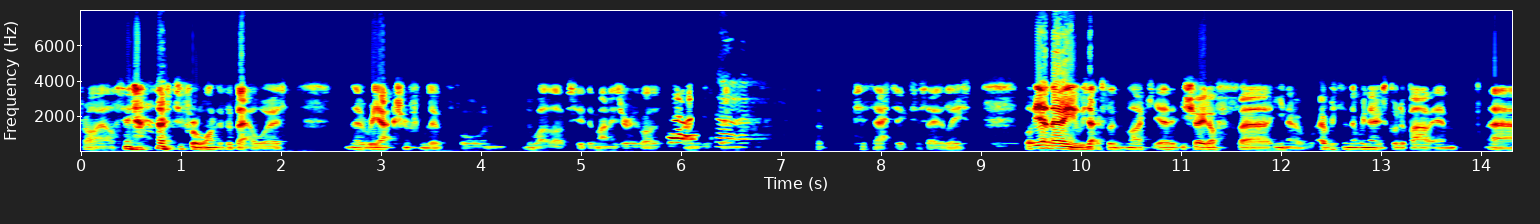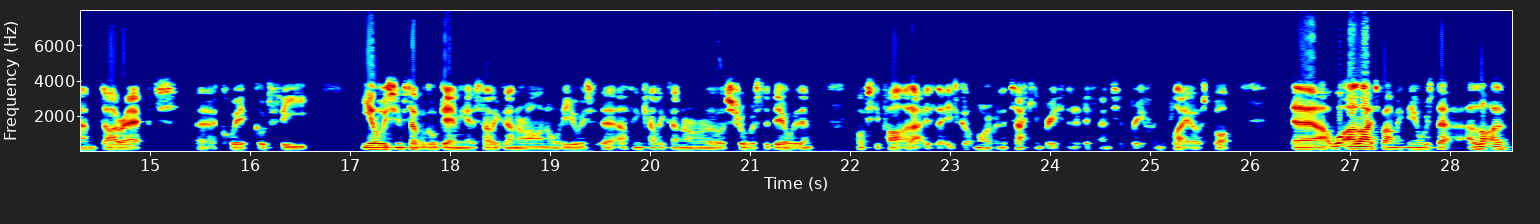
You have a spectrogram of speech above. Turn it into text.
cry out, for want of a better word. The reaction from Liverpool and, well, obviously the manager as well. Pathetic to say the least. But yeah, no, he was excellent. Like uh, he showed off, uh, you know, everything that we know is good about him. Um, direct, uh, quick, good feet. He always seems to have a good game against Alexander Arnold. He always, uh, I think Alexander Arnold struggles to deal with him. Obviously, part of that is that he's got more of an attacking brief than a defensive brief when he plays. But uh, what I liked about McNeil was that a lot of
